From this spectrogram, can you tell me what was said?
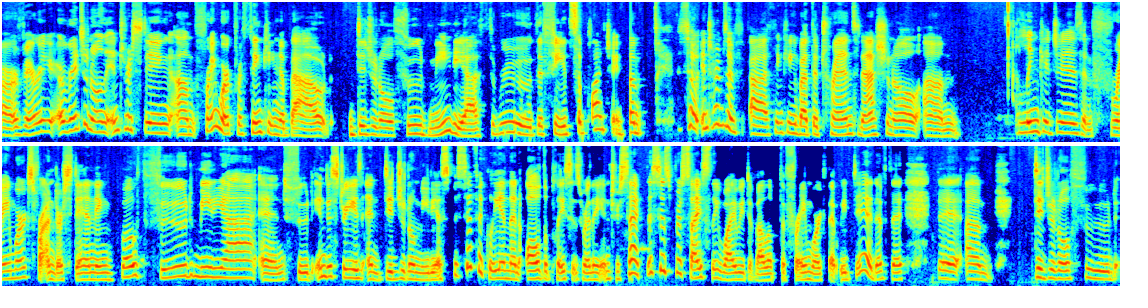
our very original and interesting um, framework for thinking about digital food media through the feed supply chain. Um, so, in terms of uh, thinking about the transnational um, linkages and frameworks for understanding both food media and food industries and digital media specifically, and then all the places where they intersect. This is precisely why we developed the framework that we did of the the um, digital food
